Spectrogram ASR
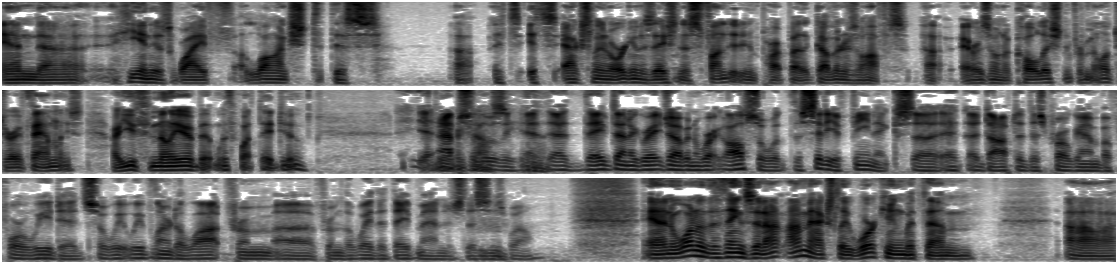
and uh, he and his wife launched this. Uh, it's it's actually an organization that's funded in part by the governor's office, Arizona Coalition for Military Families. Are you familiar a bit with what they do? Yeah, absolutely. Yeah. Uh, they've done a great job in work. Also, with the city of Phoenix uh, adopted this program before we did, so we, have learned a lot from uh, from the way that they've managed this mm-hmm. as well. And one of the things that I'm, I'm actually working with them uh,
